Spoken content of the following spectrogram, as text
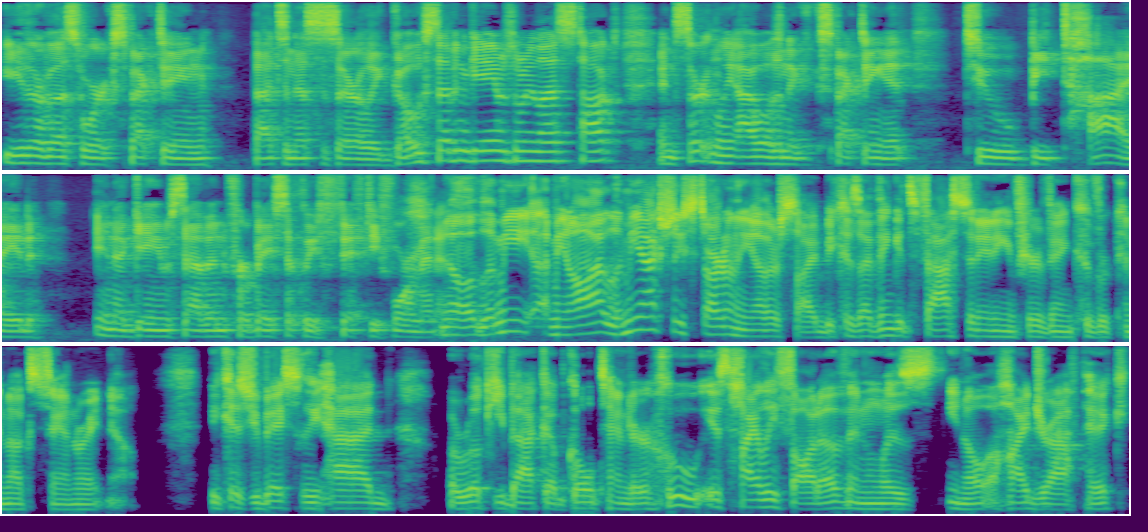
either of us were expecting that to necessarily go seven games when we last talked. And certainly I wasn't expecting it to be tied in a game seven for basically 54 minutes. No, let me, I mean, I'll, let me actually start on the other side because I think it's fascinating if you're a Vancouver Canucks fan right now, because you basically had a rookie backup goaltender who is highly thought of and was, you know, a high draft pick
